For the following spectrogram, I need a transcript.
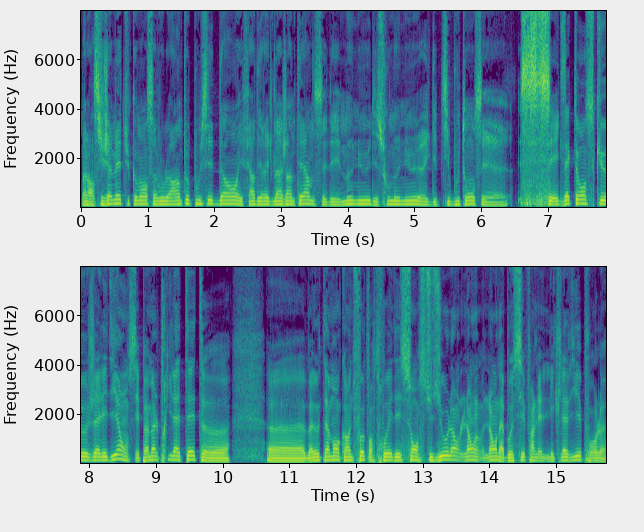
Alors, si jamais tu commences à vouloir un peu pousser dedans et faire des réglages internes, c'est des menus, des sous-menus avec des petits boutons, c'est. C'est exactement ce que j'allais dire. On s'est pas mal pris la tête, euh, bah, notamment, encore une fois, pour trouver des sons en studio. Là, on, là, là, on a bossé, enfin, les claviers pour le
